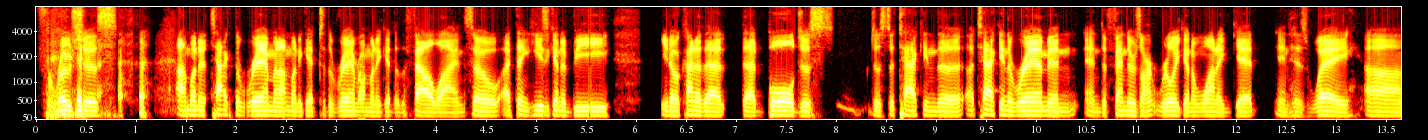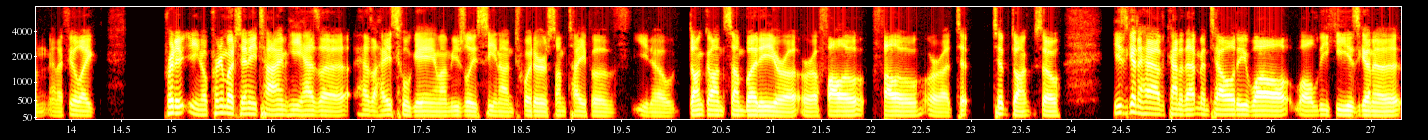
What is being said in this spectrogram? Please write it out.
ferocious. I'm going to attack the rim, and I'm going to get to the rim. I'm going to get to the foul line. So I think he's going to be, you know, kind of that that bull just just attacking the attacking the rim, and and defenders aren't really going to want to get in his way. Um, and I feel like pretty you know pretty much anytime he has a has a high school game i'm usually seeing on twitter some type of you know dunk on somebody or a, or a follow follow or a tip tip dunk so he's going to have kind of that mentality while while Leaky is going to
